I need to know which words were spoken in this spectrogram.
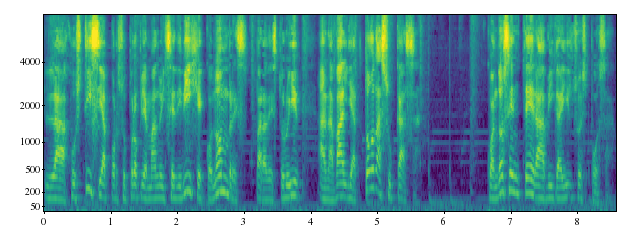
la justicia por su propia mano y se dirige con hombres para destruir a Nabal y a toda su casa. Cuando se entera Abigail, su esposa,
